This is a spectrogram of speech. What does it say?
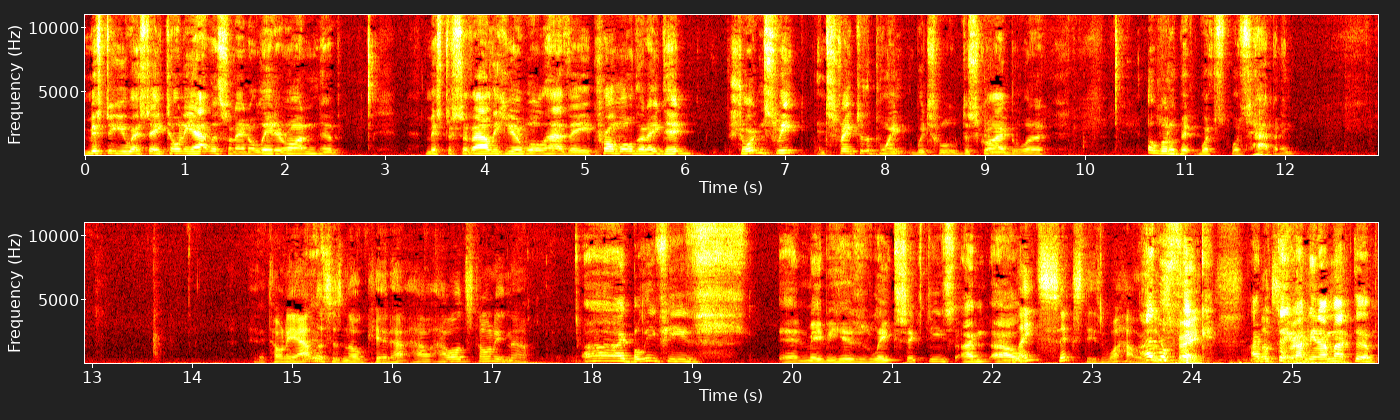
Mr. USA Tony Atlas, and I know later on uh, Mr. Savali here will have a promo that I did, short and sweet and straight to the point, which will describe uh, a little bit what's what's happening. And Tony Atlas is no kid. How, how, how old's Tony now? Uh, I believe he's in maybe his late 60s. I'm uh, Late 60s. Wow. I great. think. I Looks think. I mean, I'm not the.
